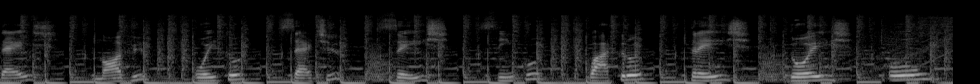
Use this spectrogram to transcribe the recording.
10, 9, 8, 7, 6, 5, 4, 3, 2, 1.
